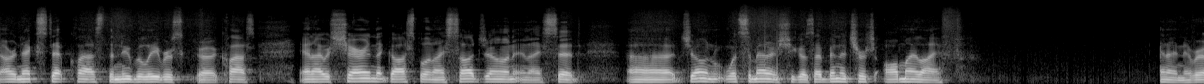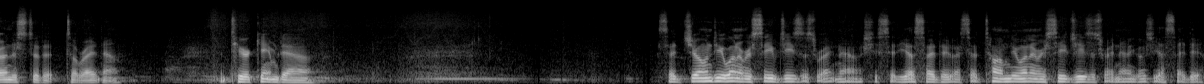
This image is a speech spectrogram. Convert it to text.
our next step class, the new believers uh, class, and I was sharing the gospel. And I saw Joan and I said, uh, Joan, what's the matter? And she goes, I've been to church all my life, and I never understood it till right now. A tear came down. Said, Joan, do you want to receive Jesus right now? She said, Yes, I do. I said, Tom, do you want to receive Jesus right now? He goes, Yes, I do.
